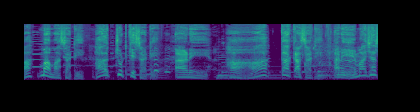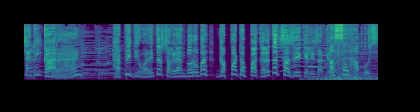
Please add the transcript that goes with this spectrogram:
हा मामासाठी हा चुटकीसाठी आणि हा काकासाठी आणि हे माझ्यासाठी. कारण हॅपी दिवाळी तर सगळ्यांबरोबर गप्पा टप्पा करतच साजरी केली जाते. अस्सल हापूस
